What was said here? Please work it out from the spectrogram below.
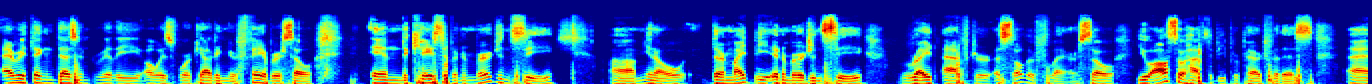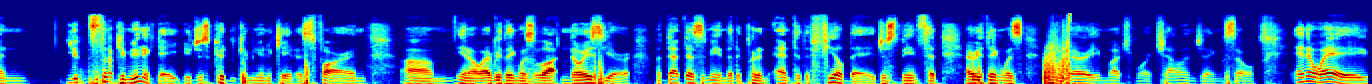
everything doesn't really always work out in your favor. So, in the case of an emergency, um, you know, there might be an emergency right after a solar flare. So, you also have to be prepared for this. And you still communicate. You just couldn't communicate as far, and um, you know everything was a lot noisier. But that doesn't mean that it put an end to the field day. It just means that everything was very much more challenging. So, in a way,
